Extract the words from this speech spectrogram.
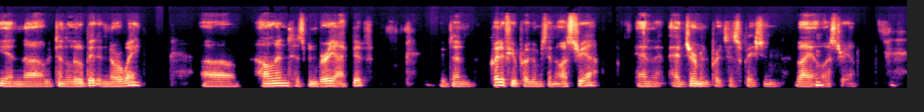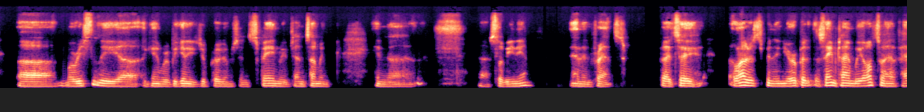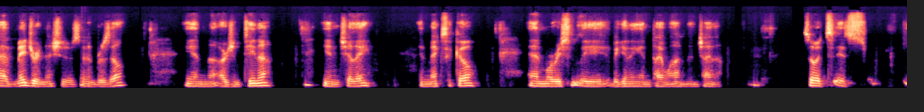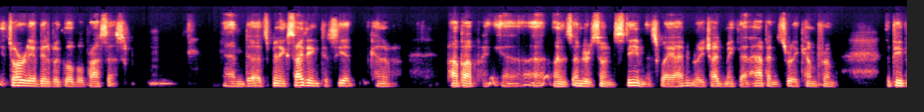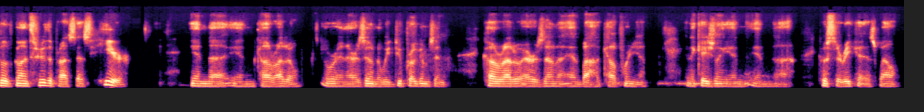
In uh, we've done a little bit in Norway, uh, Holland has been very active. We've done quite a few programs in Austria and had German participation via mm-hmm. Austria. Uh, more recently, uh, again, we're beginning to do programs in Spain. We've done some in, in uh, uh Slovenia and in France. But I'd say a lot of it's been in Europe, but at the same time, we also have had major initiatives in Brazil, in Argentina, in Chile, in Mexico, and more recently beginning in Taiwan and China. So it's it's it's already a bit of a global process, and uh, it's been exciting to see it kind of pop up uh, when it's under its own steam this way. I haven't really tried to make that happen. It's really come from the people who've gone through the process here in uh, in Colorado or in Arizona. We do programs in Colorado, Arizona, and Baja California, and occasionally in in uh, Costa Rica as well.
